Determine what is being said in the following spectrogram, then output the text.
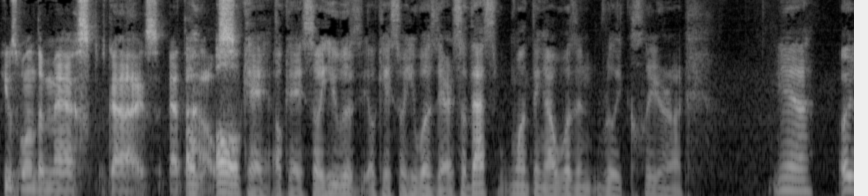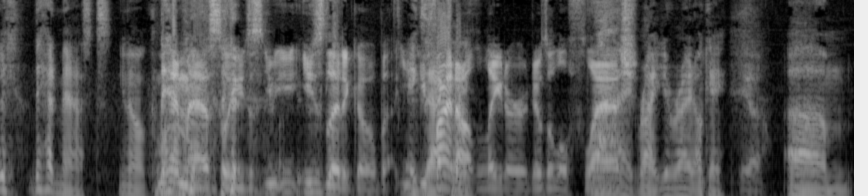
He was one of the masked guys at the Oh, house. oh, okay, okay. So he was okay. So he was there. So that's one thing I wasn't really clear on. Yeah. Oh, they had masks. You know. Come They on. had masks, so you just you, you just let it go. But you, you find out later. There's a little flash. Right, right. You're right. Okay. Yeah. Um.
